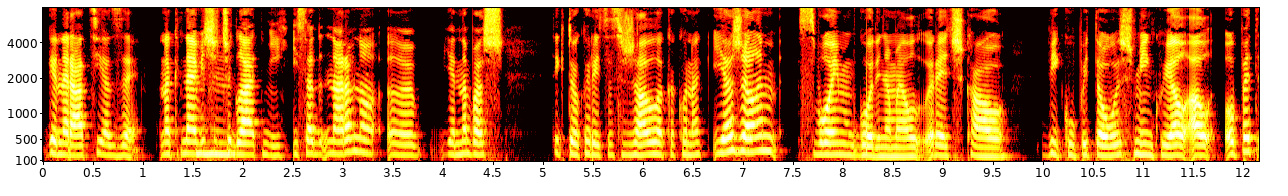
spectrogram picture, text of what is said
generacija Z. Onak najviše Mhm. će gledat njih. I sad naravno eh, jedna baš tiktokerica se žalila kako onak, ja želim svojim godinama jel, reći kao vi kupite ovu šminku, jel? Ali opet,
